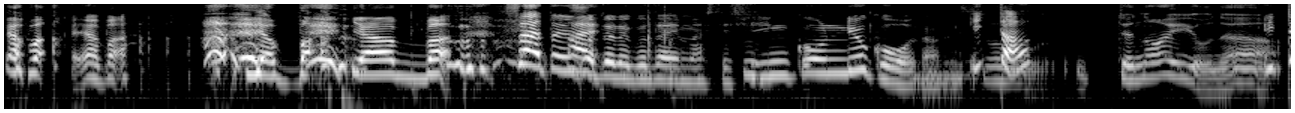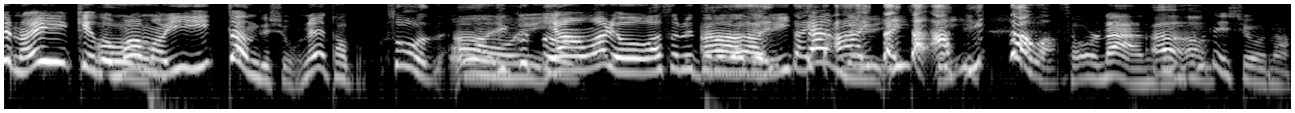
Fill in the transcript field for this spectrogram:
やば。やば やば。やっば。さあということでございまして、新婚旅行なんです。行った？行ってないよね。行ってないけどうん。まあまあい行ったんでしょうね多分。そうね。あ行くと。やんわりを忘れてるだけで行ったんだよ。あ行った行った。あ行ったわ。そらあ行くでしょうな、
